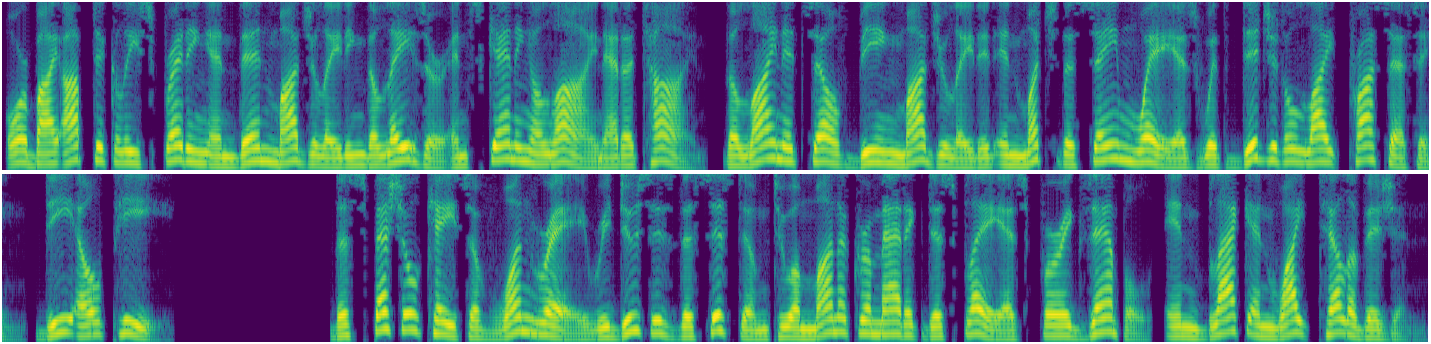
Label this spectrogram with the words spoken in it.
or by optically spreading and then modulating the laser and scanning a line at a time, the line itself being modulated in much the same way as with digital light processing DLP. The special case of one ray reduces the system to a monochromatic display as, for example, in black and white television.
